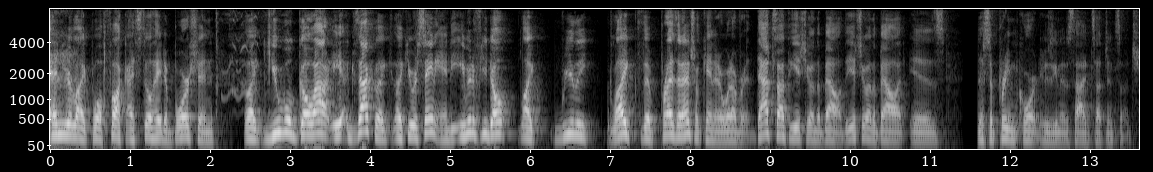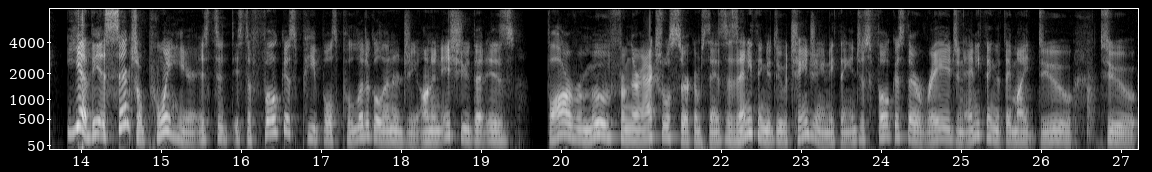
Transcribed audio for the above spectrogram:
and you're like, well, fuck, I still hate abortion. Like you will go out exactly like like you were saying, Andy. Even if you don't like really like the presidential candidate or whatever, that's not the issue on the ballot. The issue on the ballot is the Supreme Court who's going to decide such and such. Yeah, the essential point here is to is to focus people's political energy on an issue that is far removed from their actual circumstances, has anything to do with changing anything, and just focus their rage and anything that they might do to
